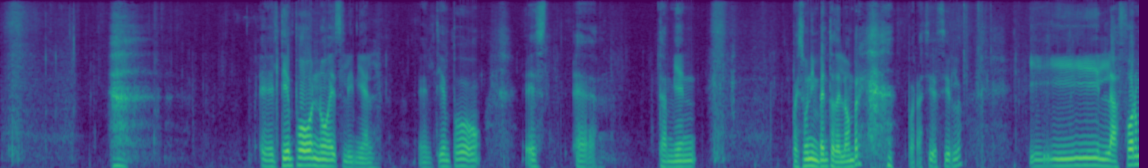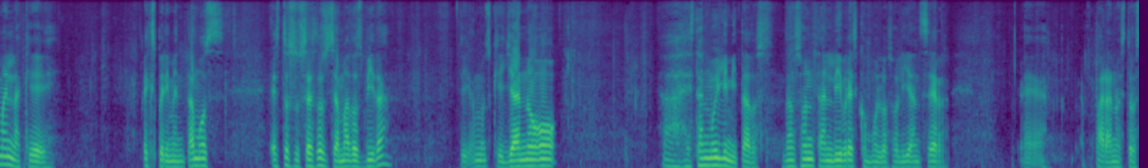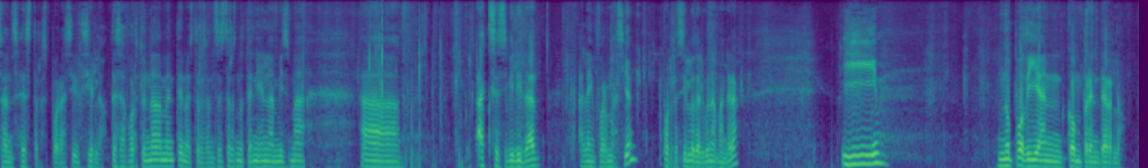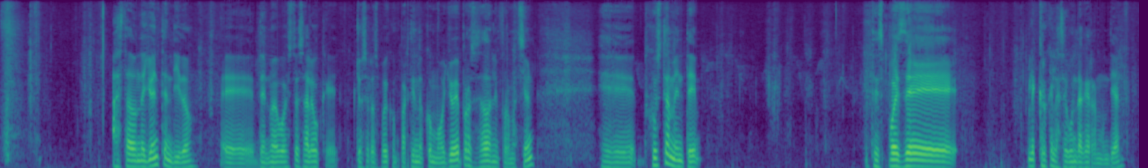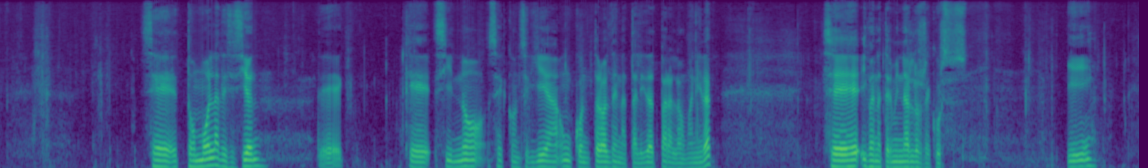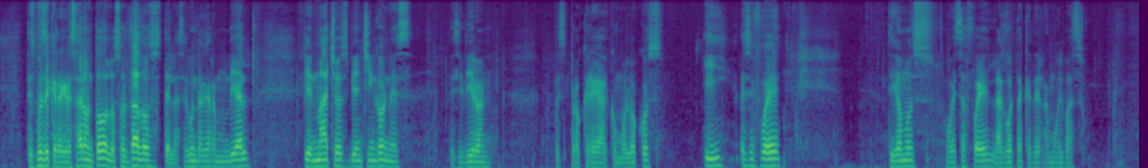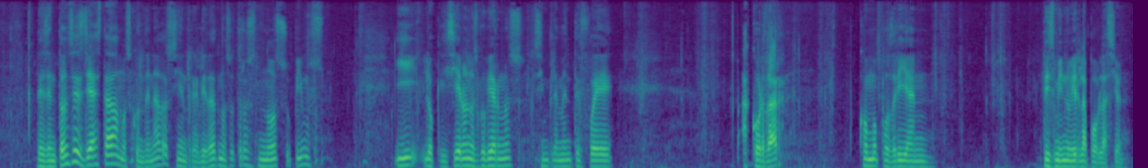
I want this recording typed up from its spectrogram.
el tiempo no es lineal. El tiempo es eh, también pues un invento del hombre, por así decirlo. Y la forma en la que experimentamos estos sucesos llamados vida, digamos que ya no ah, están muy limitados, no son tan libres como lo solían ser eh, para nuestros ancestros, por así decirlo. Desafortunadamente nuestros ancestros no tenían la misma ah, accesibilidad a la información, por decirlo de alguna manera. Y no podían comprenderlo. Hasta donde yo he entendido, eh, de nuevo, esto es algo que yo se los voy compartiendo como yo he procesado la información, eh, justamente después de, creo que la Segunda Guerra Mundial, se tomó la decisión de que si no se conseguía un control de natalidad para la humanidad, se iban a terminar los recursos. Y después de que regresaron todos los soldados de la Segunda Guerra Mundial, bien machos, bien chingones, decidieron pues procrear como locos y ese fue digamos o esa fue la gota que derramó el vaso. Desde entonces ya estábamos condenados y en realidad nosotros no supimos. Y lo que hicieron los gobiernos simplemente fue acordar cómo podrían disminuir la población.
